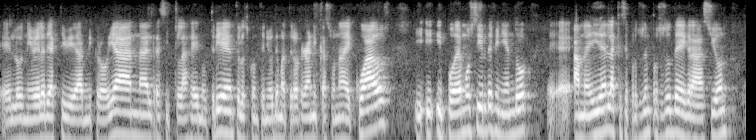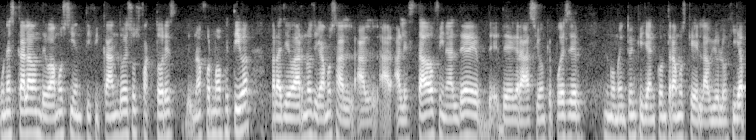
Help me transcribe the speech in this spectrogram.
eh, los niveles de actividad microbiana, el reciclaje de nutrientes, los contenidos de materia orgánica son adecuados y, podemos ir definiendo eh, a medida en la que se producen procesos de degradación, una escala donde vamos identificando esos factores de una forma objetiva para llevarnos, digamos, al, al, al estado final de, de, de, degradación que puede ser el momento en que ya encontramos que la biología,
